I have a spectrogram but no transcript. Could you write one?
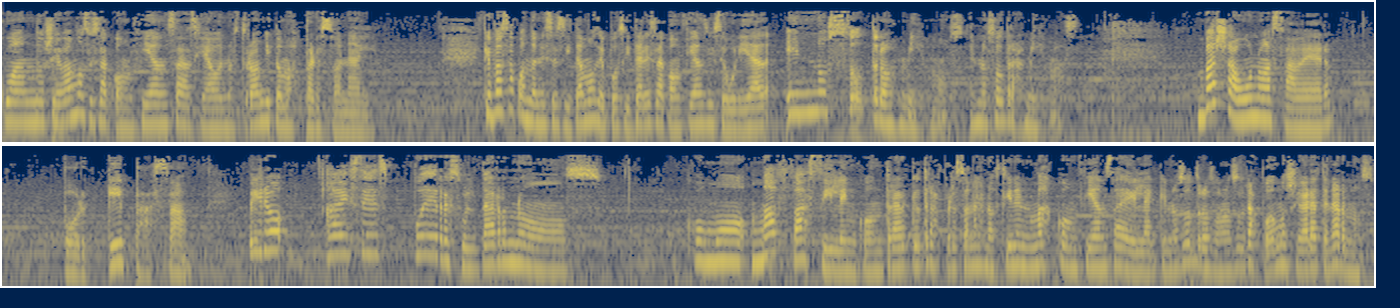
cuando llevamos esa confianza hacia nuestro ámbito más personal? ¿Qué pasa cuando necesitamos depositar esa confianza y seguridad en nosotros mismos, en nosotras mismas? Vaya uno a saber por qué pasa, pero a veces puede resultarnos como más fácil encontrar que otras personas nos tienen más confianza de la que nosotros o nosotras podemos llegar a tenernos.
